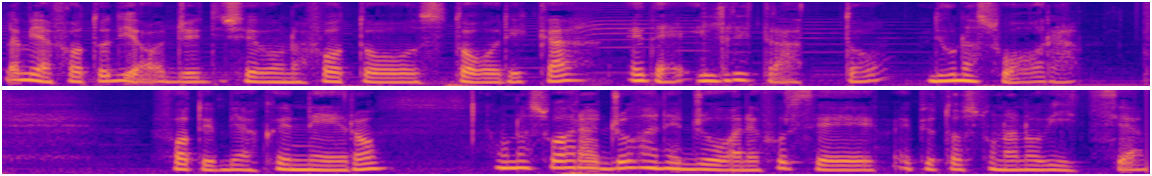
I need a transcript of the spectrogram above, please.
La mia foto di oggi, dicevo, una foto storica ed è il ritratto di una suora foto in bianco e nero, una suora giovane giovane, forse è piuttosto una novizia.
